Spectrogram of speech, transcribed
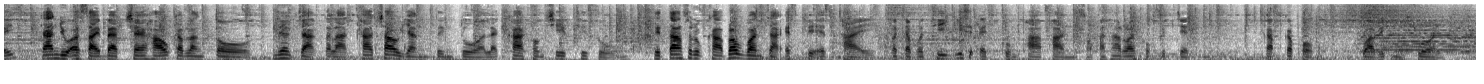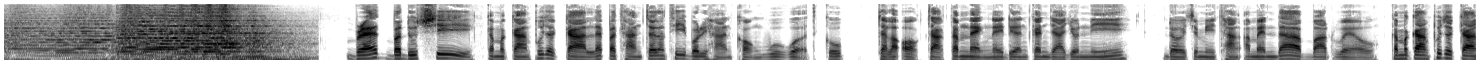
ย การอยู่อาศัยแบบแชร์เฮาส์กำลังโต เนื่องจากตลาดค่าเช่ายังตึงตัวและค่าครองชีพที่สูง ติดตามสรุปข่าวรอบวันจาก SBS ไทย ประจำวันที่ 21 กุมภาพันธ์ 2567 กับกระผมวาริศมูช่วย แบรดบันดูชีกรรมการผู้จัดการและประธานเจ้าหน้าที่บริหารของ Woolworths Group จะลาออกจากตำแหน่งในเดือนกันยายนนี้ โดยจะมีทางอแมนดาบาร์ดเวลกรรมการผู้จัดการ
